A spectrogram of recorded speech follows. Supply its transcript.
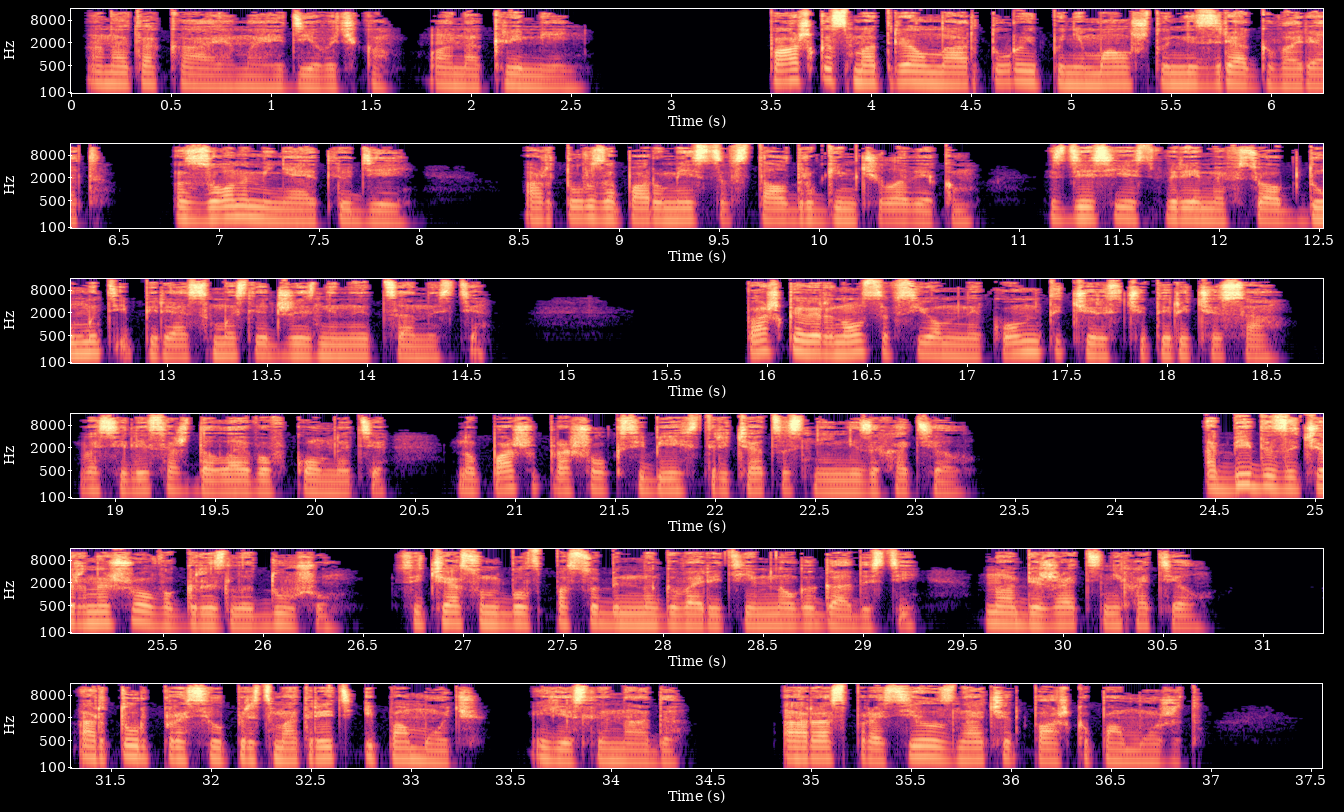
Она такая, моя девочка, она кремень. Пашка смотрел на Артура и понимал, что не зря говорят. Зона меняет людей. Артур за пару месяцев стал другим человеком. Здесь есть время все обдумать и переосмыслить жизненные ценности. Пашка вернулся в съемные комнаты через четыре часа. Василиса ждала его в комнате, но Паша прошел к себе и встречаться с ней не захотел. Обида за Чернышова грызла душу. Сейчас он был способен наговорить ей много гадостей, но обижать не хотел. Артур просил присмотреть и помочь, если надо. А раз просил, значит, Пашка поможет.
